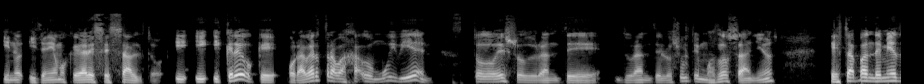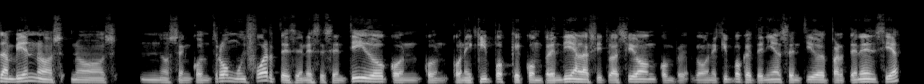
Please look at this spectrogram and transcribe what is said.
y, no, y teníamos que dar ese salto. Y, y, y, creo que por haber trabajado muy bien todo eso durante, durante los últimos dos años, esta pandemia también nos, nos, nos encontró muy fuertes en ese sentido, con, con, con equipos que comprendían la situación, con, con, equipos que tenían sentido de pertenencia,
